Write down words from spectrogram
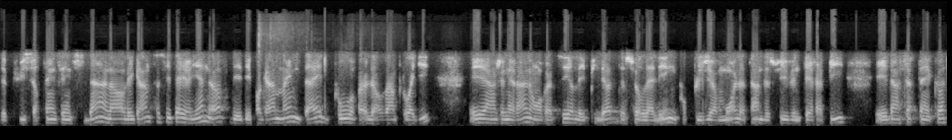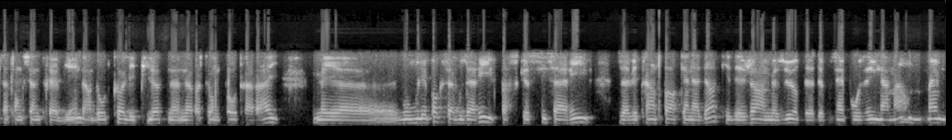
depuis certains incidents. Alors, les grandes sociétés aériennes offrent des, programmes même d'aide pour euh, leurs employés et en général, on retire les pilotes de sur la ligne pour plusieurs mois, le temps de suivre une thérapie. Et dans certains cas, ça fonctionne très bien. Dans d'autres cas, les pilotes ne retournent pas au travail. Mais euh, vous voulez pas que ça vous arrive parce que si ça arrive, vous avez Transport Canada qui est déjà en mesure de, vous imposer une amende, même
